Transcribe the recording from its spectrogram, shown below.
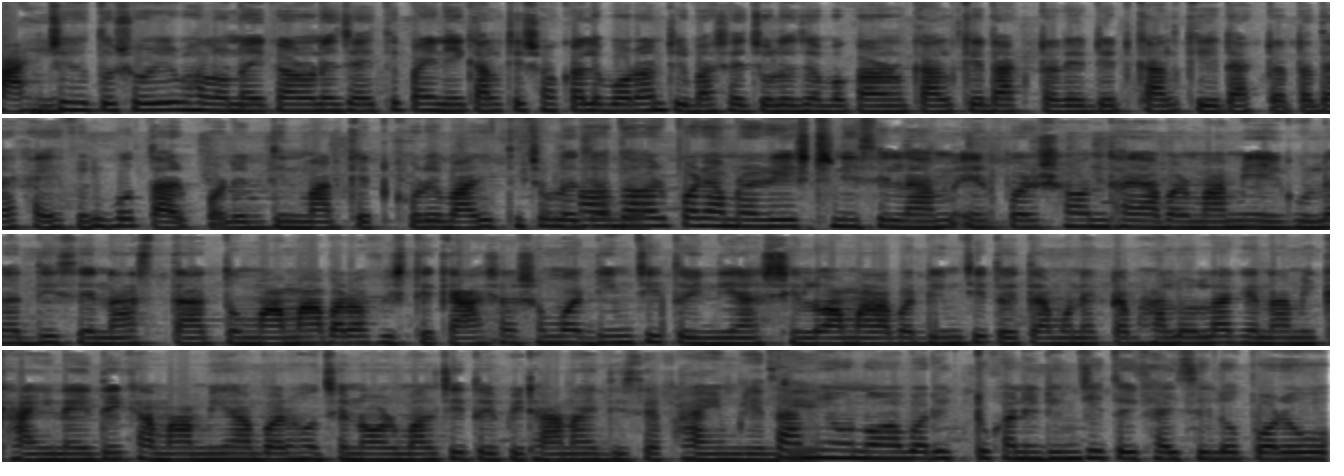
ফাহি। যেহেতু শরীর ভালো না, এই কারণে যাইতে পাইনি কালকে সকালে বড় আন্টির বাসায় চলে যাব, কারণ কালকে ডাক্তারের ডেট, কালকে ডাক্তারটা দেখাই ফেলব, তারপরের দিন মার্কেট করে বাড়িতে চলে যাব। দেওয়ার পরে আমরা রেস্ট নিয়েছিলাম, এরপর সন্ধ্যায় আবার মামি এইগুলা দিছে নাস্তা। তো মামা আবার অফিস থেকে আসার সময় ডিম চিতই নিয়ে আসছিল। আমার আবার ডিম চিতই তেমন একটা ভালো লাগে না আমি খাই নাই। দেখা মামি আবার হচ্ছে নর্মাল চিতই পিঠা আনাই দিছে ফাইম রে আমি অন্য আবার একটুখানি ডিম চিতই খাইছিল পরে ও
